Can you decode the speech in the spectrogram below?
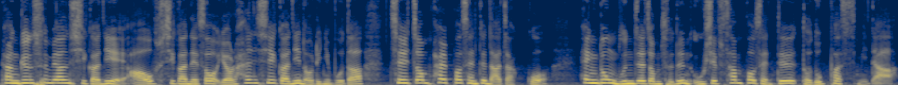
평균 수면 시간이 9시간에서 11시간인 어린이보다 7.8% 낮았고 행동 문제 점수는 53%더 높았습니다.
